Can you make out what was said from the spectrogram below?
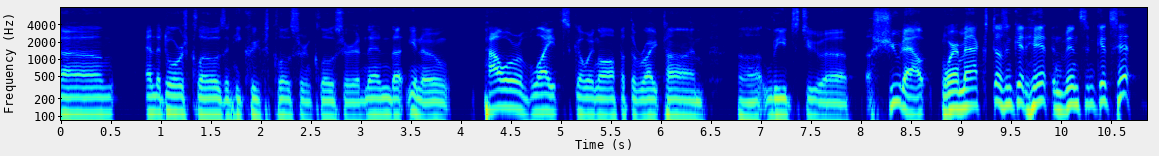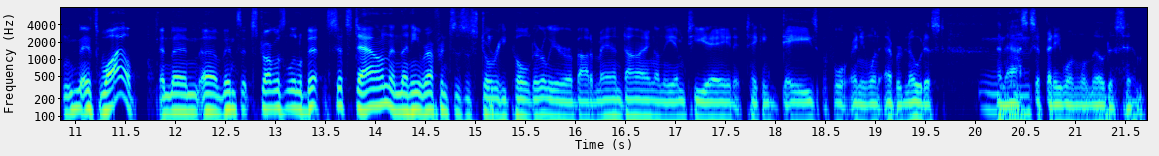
um, and the doors close, and he creeps closer and closer, and then the, you know power of lights going off at the right time uh, leads to a, a shootout where Max doesn't get hit and Vincent gets hit. It's wild. And then uh, Vincent struggles a little bit, sits down, and then he references a story he told earlier about a man dying on the MTA and it taking days before anyone ever noticed, and Mhm. asks if anyone will notice him.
